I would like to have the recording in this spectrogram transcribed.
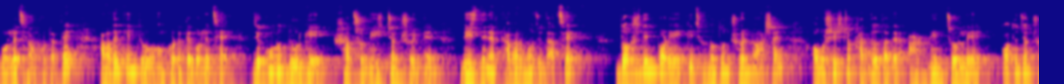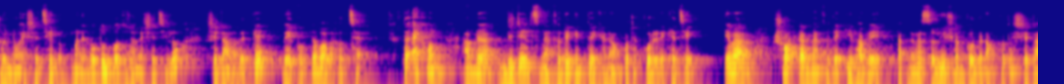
বলেছে অঙ্কটাতে। আমাদের কিন্তু অঙ্কটাতে বলেছে যে কোনো দুর্গে সাতশো বিশ জন সৈন্যের বিশ দিনের খাবার মজুদ আছে। দশ দিন পরে কিছু নতুন সৈন্য আসায় অবশিষ্ট খাদ্য তাদের আট দিন চললে কতজন সৈন্য এসেছিল মানে নতুন কতজন এসেছিল সেটা আমাদেরকে বের করতে বলা হচ্ছে। তো এখন আমরা ডিটেলস মেথডে কিন্তু এখানে অঙ্কটা করে রেখেছি। এবার শর্টকাট মেথডে কীভাবে আপনারা সলিউশন করবেন অঙ্কটা সেটা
